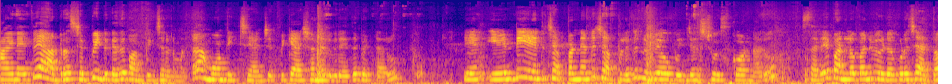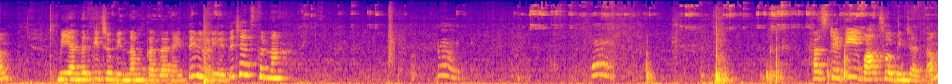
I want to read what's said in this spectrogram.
ఆయన అయితే అడ్రస్ చెప్పి ఇంటికైతే పంపించారనమాట అమౌంట్ ఇచ్చేయని చెప్పి క్యాష్ ఆన్ డెలివరీ అయితే పెట్టారు. ఏ- ఏంటి ఏంటి చెప్పండి అంటే చెప్పలేదు. నువ్వే ఓపెన్ చేసి చూసుకో అన్నారు. సరే పనిలో పని వీడియో కూడా చేద్దాం. మీ అందరికీ చూపిందాం కదా అని అయితే వీడియో అయితే చేస్తున్నా. ఫస్ట్ అయితే ఈ బాక్స్ ఓపెన్ చేద్దాం.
